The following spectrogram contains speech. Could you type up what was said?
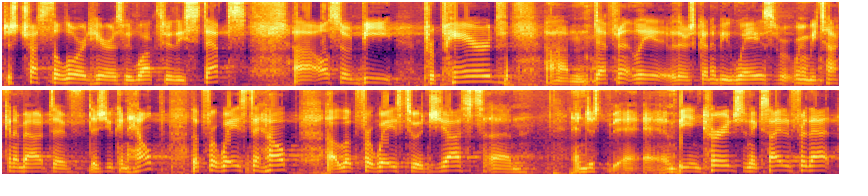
just trust the Lord here as we walk through these steps. Uh, also, be prepared. Um, definitely, there's going to be ways we're going to be talking about if, as you can help. Look for ways to help. Uh, look for ways to adjust. Um, and just and be encouraged and excited for that.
